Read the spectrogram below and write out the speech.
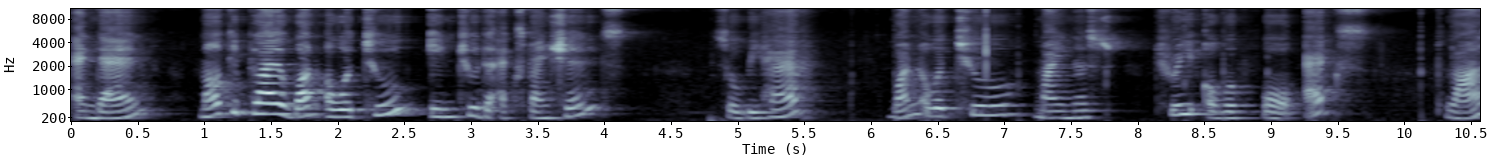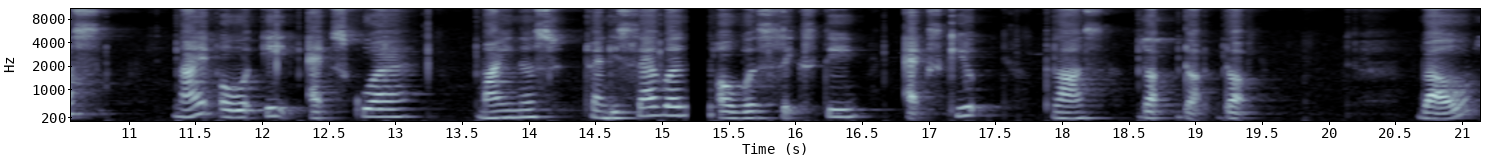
And then multiply 1 over 2 into the expansions. So we have 1 over 2 minus 3 over 4x plus 9 over 8x squared minus 27 over 16x cubed plus dot dot dot. Well,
